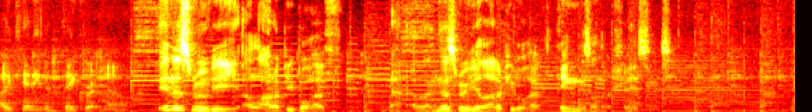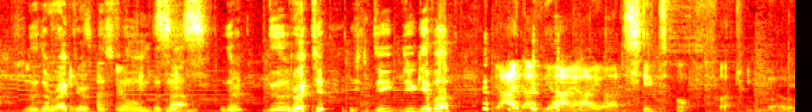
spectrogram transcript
I I can't even think right now. In this movie, a lot of people have. In this movie, a lot of people have things on their faces. The director of this film their does not. The, the director. Do you, do you give up? I, I yeah. I, I honestly don't fucking know.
